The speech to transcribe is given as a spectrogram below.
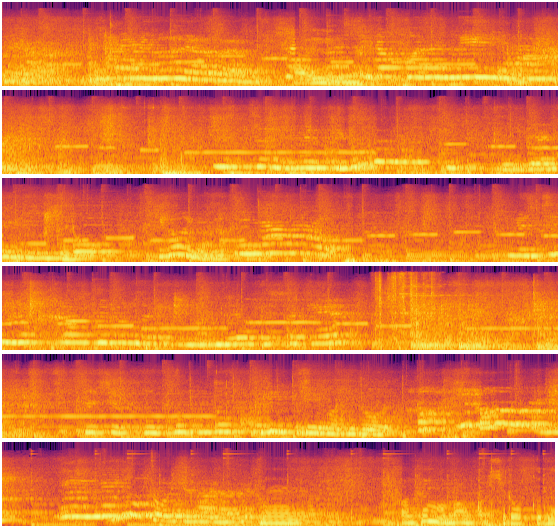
部屋あいいね。広。広い。よなめっちゃ広く感じるん広い。あ広い。荷物置い。てない。だけねあでもなんか広く広い。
